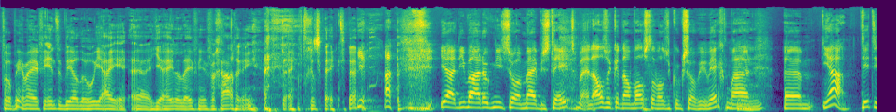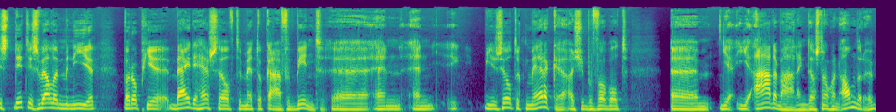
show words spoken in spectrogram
probeer me even in te beelden hoe jij eh, je hele leven in vergaderingen hebt gezeten. Ja, ja, die waren ook niet zo aan mij besteed. En als ik er dan was, dan was ik ook zo weer weg. Maar ehm, ja, dit is, dit is wel een manier waarop je beide hersenhelften met elkaar verbindt. Eh, en, en je zult ook merken als je bijvoorbeeld ehm, je, je ademhaling, dat is nog een andere.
